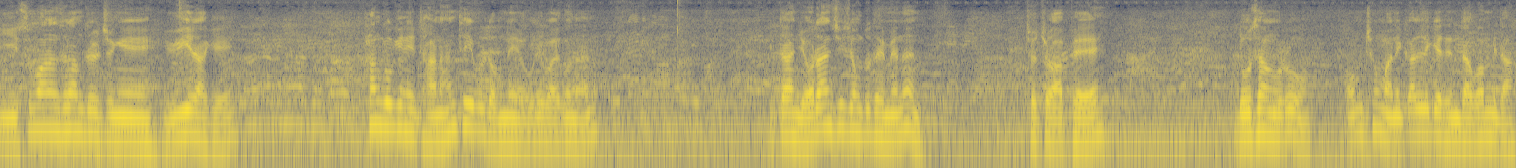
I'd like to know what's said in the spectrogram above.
이 수많은 사람들 중에 유일하게 한국인이 단 한 테이블도 없네요. 우리 말고는. 일단 11시 정도 되면은 저쪽 앞에 노상으로 엄청 많이 깔리게 된다고 합니다.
